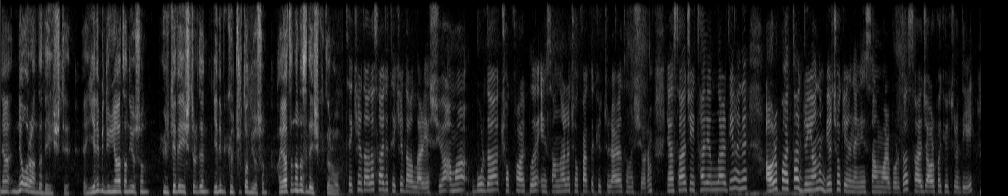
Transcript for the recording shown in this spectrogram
ne, ne oranda değişti? E, yeni bir dünya tanıyorsun, ülke değiştirdin, yeni bir kültür tanıyorsun. Hayatında nasıl değişiklikler oldu? Tekirdağ'da sadece Tekirdağlılar yaşıyor ama burada çok farklı insanlarla, çok farklı kültürlerle tanışıyorum. Yani sadece İtalyalılar değil hani Avrupa hatta dünyanın birçok yerinden insan var burada. Sadece Avrupa kültürü değil. Hı.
